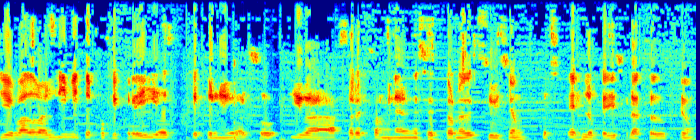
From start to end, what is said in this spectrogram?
llevado al límite porque creías que tu universo iba a ser exterminado en ese torneo de exhibición, pues es lo que dice la traducción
